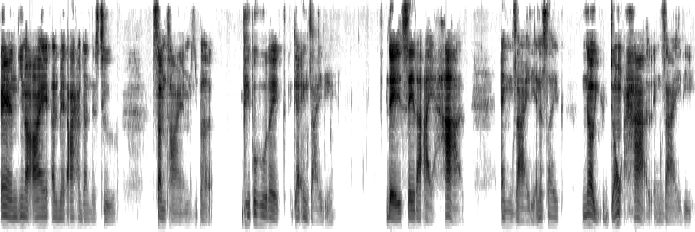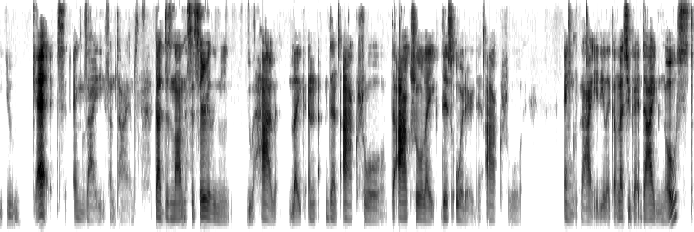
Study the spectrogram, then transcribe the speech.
and you know, I admit I have done this too sometimes, but people who like get anxiety, they say that I have anxiety, and it's like, no, you don't have anxiety. You get anxiety sometimes. That does not necessarily mean you have like an the actual the actual like disorder, the actual anxiety. Like unless you get diagnosed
